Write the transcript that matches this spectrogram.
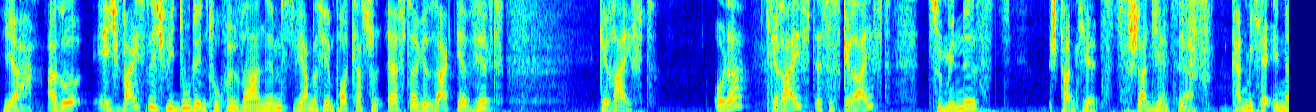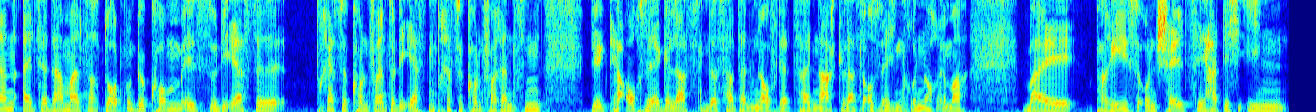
Ja, also ich weiß nicht, wie du den Tuchel wahrnimmst. Wir haben es hier im Podcast schon öfter gesagt, der wirkt gereift. Oder? Gereift? Ist es gereift? Zumindest Stand jetzt. Stand jetzt, ja. Ich kann mich erinnern, als er damals nach Dortmund gekommen ist, so die erste Pressekonferenz oder die ersten Pressekonferenzen wirkt er auch sehr gelassen. Das hat dann im Laufe der Zeit nachgelassen, aus welchen Gründen auch immer. Bei Paris und Chelsea hatte ich ihn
